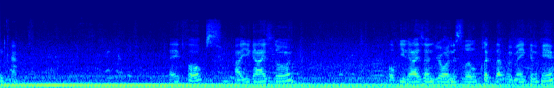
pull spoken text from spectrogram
Okay. Hey folks, how you guys doing? Hope you guys are enjoying this little clip that we're making here.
